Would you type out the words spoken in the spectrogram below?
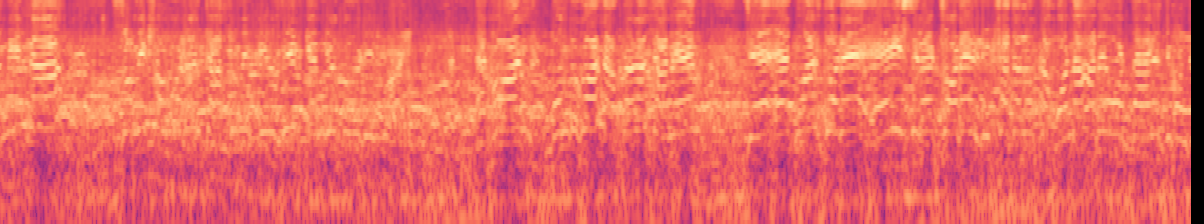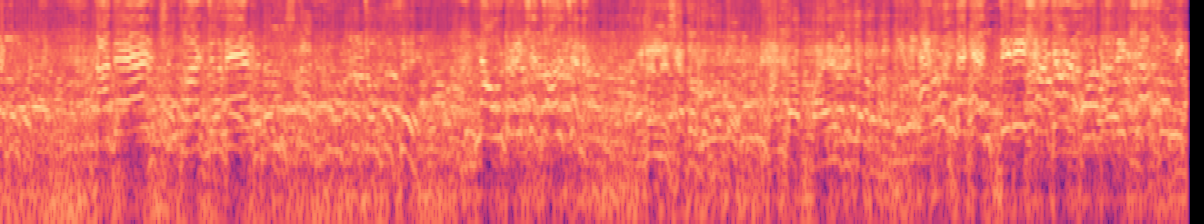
আমি একটা শ্রমিক সংগঠন চা শ্রমিক ইউনিয়ন কেন্দ্রীয় কোঅর্ডিনেটর এখন বন্ধুগণ আপনারা জানেন যে এক মাস ধরে এই সিলেট শহরের রিক্সা চালকরা অনাহারে অর্ধাহারে জীবনযাপন করছে তাদের উপার্জনের চলতেছে না অটো রিক্সা চলছে না এটা লিস্কা চলতেছে তো হাতটা পায়ের দিকে চলতেছে এখন দেখেন তিরিশ হাজার অটো রিক্সা শ্রমিক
